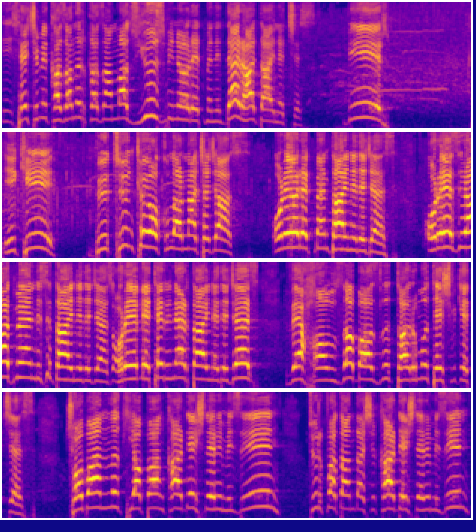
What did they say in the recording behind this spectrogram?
e, seçimi kazanır kazanmaz 100 bin öğretmeni derhal tayin edeceğiz. Bir, iki, bütün köy okullarını açacağız. Oraya öğretmen tayin edeceğiz. Oraya ziraat mühendisi tayin edeceğiz. Oraya veteriner tayin edeceğiz. Ve havza bazlı tarımı teşvik edeceğiz. Çobanlık yapan kardeşlerimizin, Türk vatandaşı kardeşlerimizin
